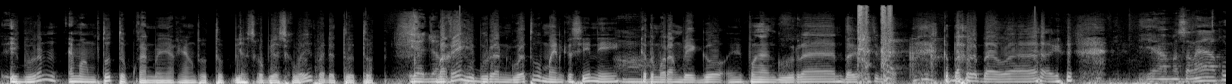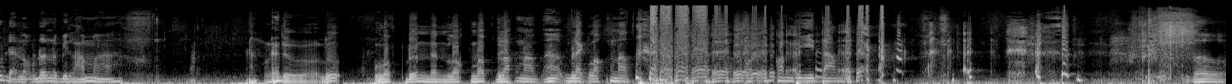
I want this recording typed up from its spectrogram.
Hiburan emang tutup kan banyak yang tutup. Bioskop-bioskop aja pada tutup. Ya jangan Makanya hiburan gue tuh main ke sini, Ah. ketemu orang bego, eh, pengangguran, tapi masih bisa ketawa-tawa. Ya masalahnya aku udah lockdown lebih lama Aduh, lu lockdown dan locknot deh. Locknot eh, Black locknot Konti hitam Tuh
